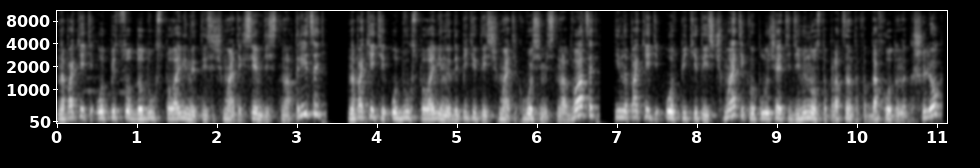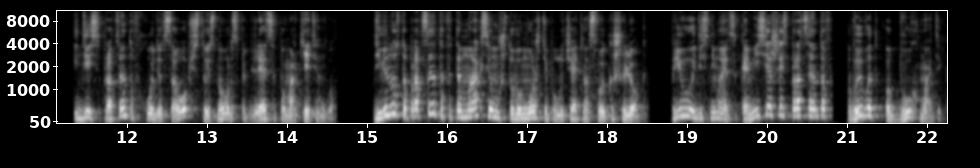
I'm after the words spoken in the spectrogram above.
на пакете от 500 до 2500 матик 70 на 30, на пакете от 2,5 до 5000 матик 80 на 20 и на пакете от 5000 матик вы получаете 90% от дохода на кошелек и 10% входит в сообщество и снова распределяется по маркетингу. 90% это максимум, что вы можете получать на свой кошелек. При выводе снимается комиссия 6%, вывод от двух матик.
